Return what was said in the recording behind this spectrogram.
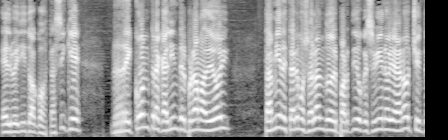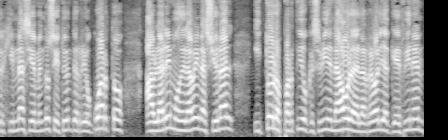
el Betito Acosta. Así que recontra caliente el programa de hoy. También estaremos hablando del partido que se viene hoy a la noche entre Gimnasia de Mendoza y Estudiantes Río Cuarto. Hablaremos de la B Nacional y todos los partidos que se vienen ahora de la reválida que definen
